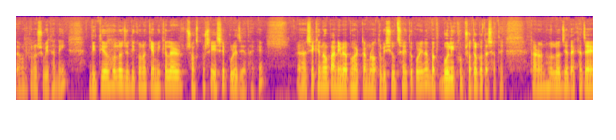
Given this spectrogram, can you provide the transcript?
তেমন কোনো সুবিধা নেই। দ্বিতীয় হলো যদি কোনো কেমিক্যালের সংস্পর্শে এসে পুড়ে যেয়ে থাকে সেখানেও পানি ব্যবহারটা আমরা অত বেশি উৎসাহিত করি না বা বলি খুব সতর্কতার সাথে। কারণ হলো যে দেখা যায়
